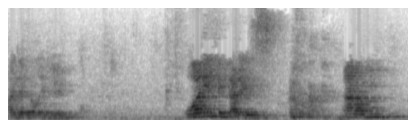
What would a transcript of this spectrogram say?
I definitely do. Why do you think that is? Um,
